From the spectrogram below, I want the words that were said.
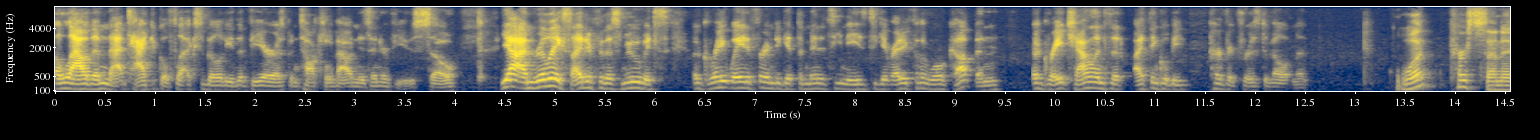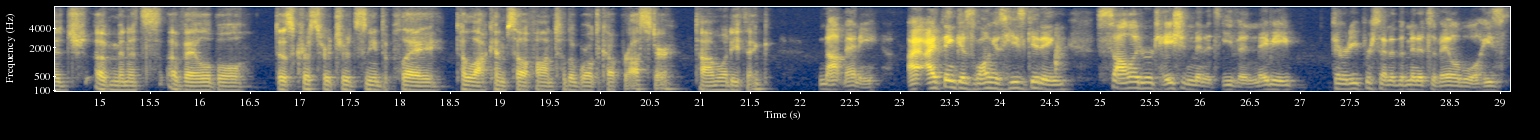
allow them that tactical flexibility that Vieira has been talking about in his interviews. So, yeah, I'm really excited for this move. It's a great way for him to get the minutes he needs to get ready for the World Cup. And a great challenge that I think will be perfect for his development. What percentage of minutes available does Chris Richards need to play to lock himself onto the World Cup roster? Tom, what do you think? Not many. I, I think as long as he's getting solid rotation minutes, even maybe 30% of the minutes available, he's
